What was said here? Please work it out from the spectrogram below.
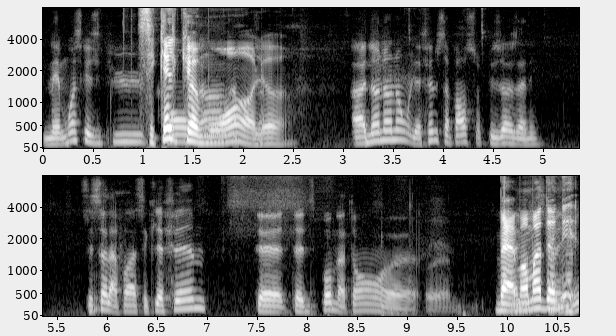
Mais moi, ce que j'ai pu. C'est quelques mois, là. Euh, non, non, non. Le film se passe sur plusieurs années. C'est ça l'affaire. C'est que le film te, te dit pas, mettons. Euh, ben, à, un moment donné,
